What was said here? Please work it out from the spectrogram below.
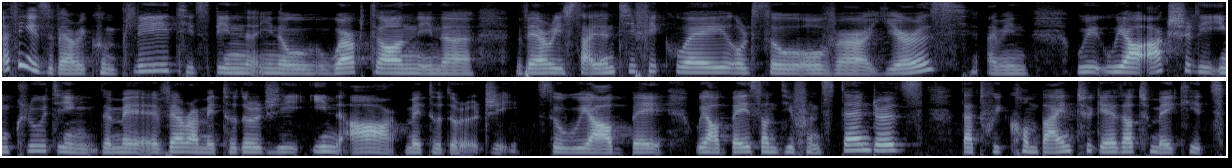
I think it's very complete. It's been, you know, worked on in a very scientific way, also over years. I mean, we, we are actually including the Verra methodology in our methodology. So we are ba- we are based on different standards that we combine together to make it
